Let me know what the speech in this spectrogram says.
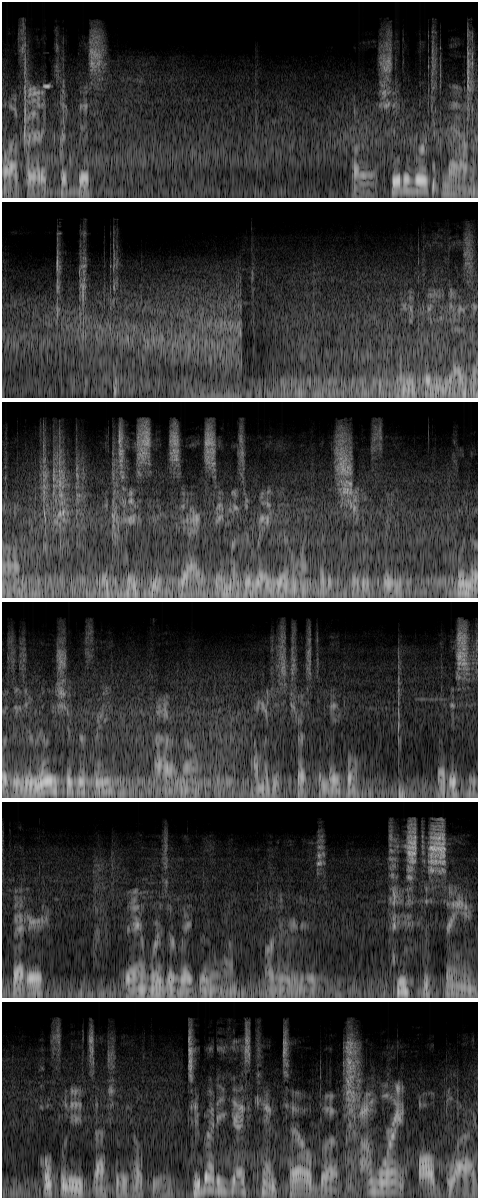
Oh, I forgot to click this. All right, should work now. Let me put you guys on. It tastes the exact same as a regular one, but it's sugar-free. Who knows, is it really sugar-free? I don't know. I'm gonna just trust the label. But this is better than, where's a regular one? Oh, there it is. Tastes the same. Hopefully it's actually healthier. Too bad you guys can't tell, but I'm wearing all black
